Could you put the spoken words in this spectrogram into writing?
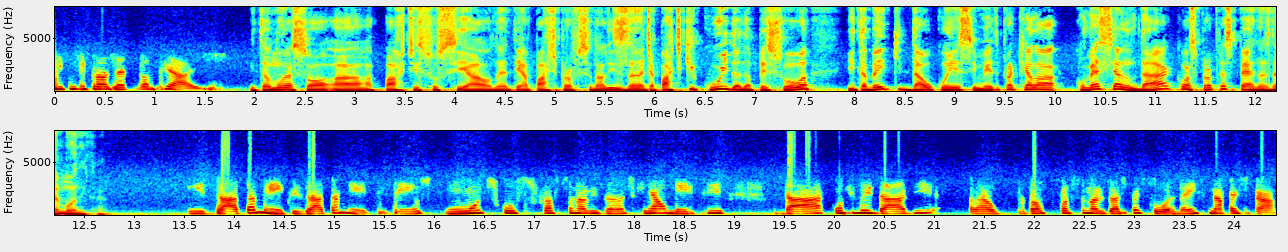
tipos de projetos sociais. Então não é só a, a, parte social, né? Tem a parte profissionalizante, a parte que cuida da pessoa e também que dá o conhecimento para que ela comece a andar com as próprias pernas, né, Mônica? Exatamente, exatamente. Tem os, muitos cursos profissionalizantes que realmente dá continuidade para profissionalizar as pessoas, né? Ensinar a pescar.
